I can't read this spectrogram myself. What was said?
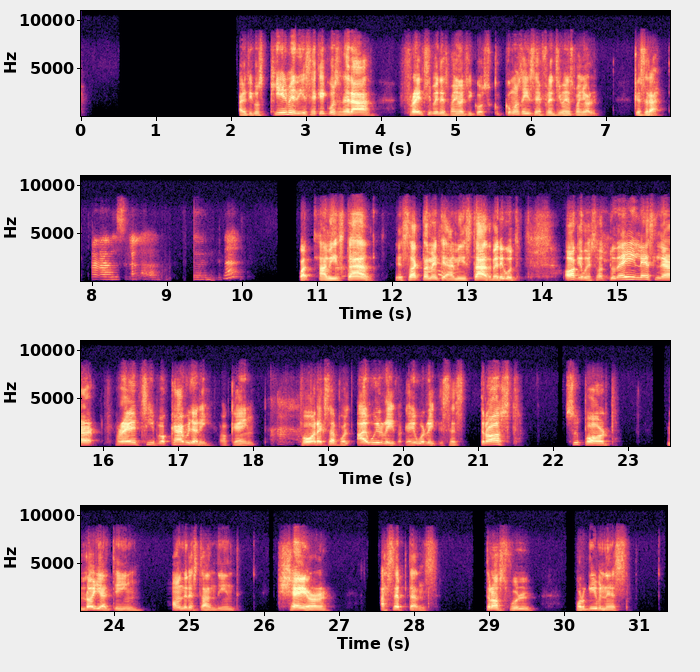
Ahí, chicos, ¿quién me dice qué cosa será friendship en español, chicos? ¿Cómo se dice friendship en español? ¿Qué será? ¿Cuál? Amistad. Exactamente, amistad. Very good. Okay, so today let's learn friendship vocabulary, okay? For example, I will read, okay? I will read. It says trust, support, loyalty, understanding, share, acceptance, trustful, forgiveness,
